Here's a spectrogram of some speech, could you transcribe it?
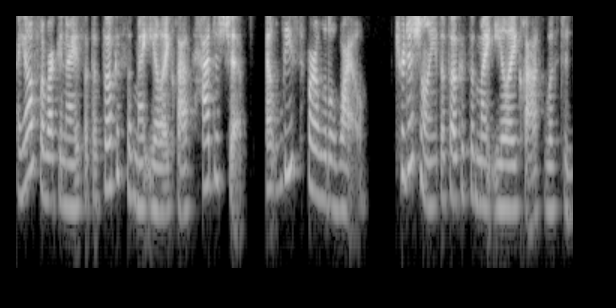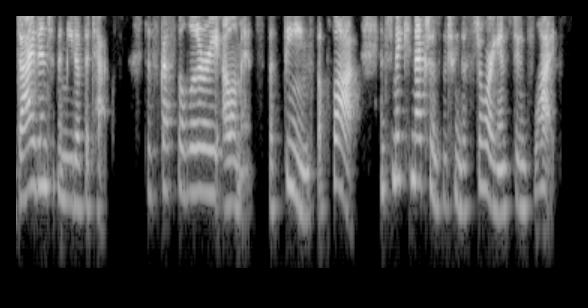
I also recognize that the focus of my ELA class had to shift, at least for a little while. Traditionally, the focus of my ELA class was to dive into the meat of the text, discuss the literary elements, the themes, the plot, and to make connections between the story and students' lives.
